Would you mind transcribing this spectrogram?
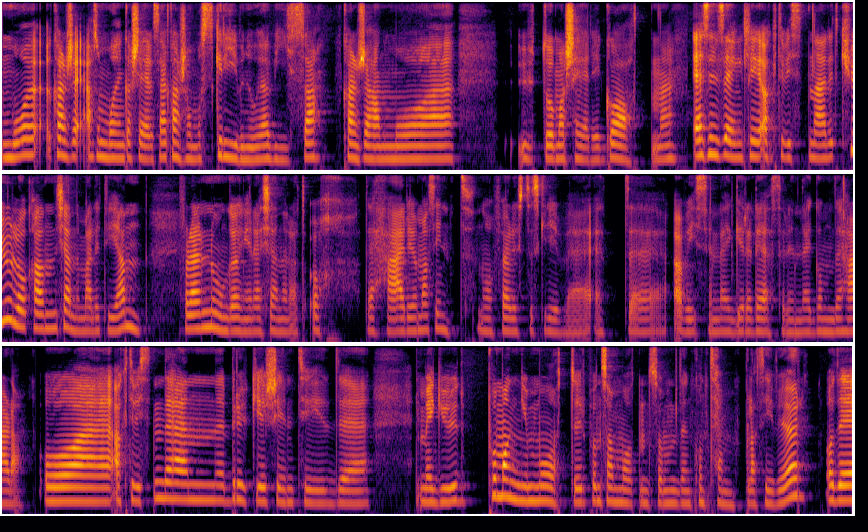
må, kanskje, altså må engasjere seg. Kanskje han må skrive noe i avisa. Kanskje han må eh, ut og marsjere i gatene. Jeg syns egentlig aktivisten er litt kul og kan kjenne meg litt igjen. For det er noen ganger jeg kjenner at åh, det her gjør meg sint. Nå får jeg lyst til å skrive et uh, avisinnlegg eller leserinnlegg om det her, da. Og uh, aktivisten, det, han bruker sin tid uh, med Gud på mange måter på den samme måten som den kontemplative gjør. Og det,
